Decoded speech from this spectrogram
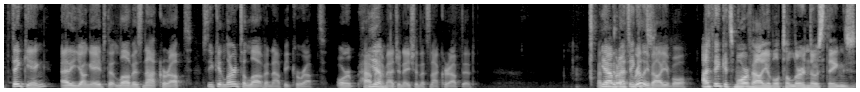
thinking at a young age that love is not corrupt, so you can learn to love and not be corrupt or have Yeah. an imagination that's not corrupted. I Yeah, think that but I that's really it's- valuable. I think it's more valuable to learn those things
